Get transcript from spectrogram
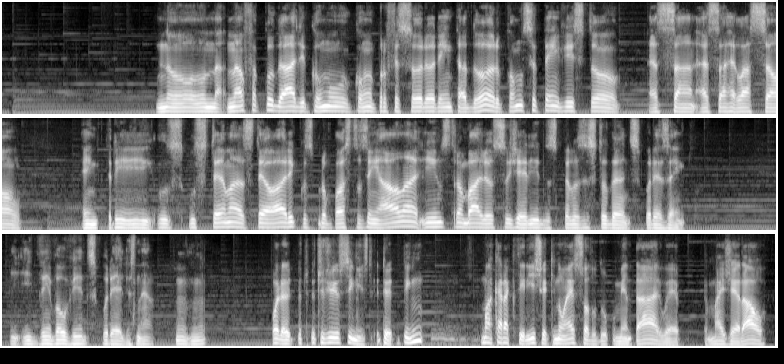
no, na, na, faculdade, como, como professor orientador, como você tem visto essa, essa relação entre os, os temas teóricos propostos em aula e os trabalhos sugeridos pelos estudantes, por exemplo, e, e desenvolvidos por eles, né? Uhum. Olha, eu te digo o seguinte: tem uma característica que não é só do documentário, é mais geral,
